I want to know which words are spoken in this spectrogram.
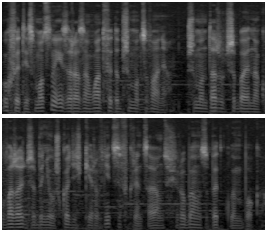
Uchwyt jest mocny i zarazem łatwy do przymocowania. Przy montażu trzeba jednak uważać, żeby nie uszkodzić kierownicy wkręcając śrubę zbyt głęboko.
